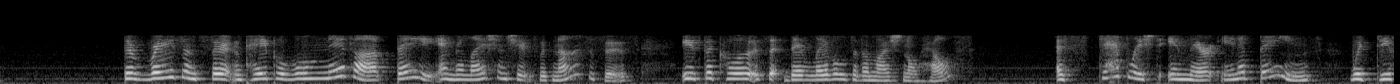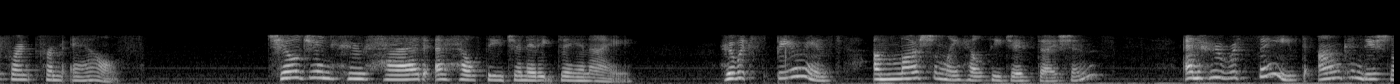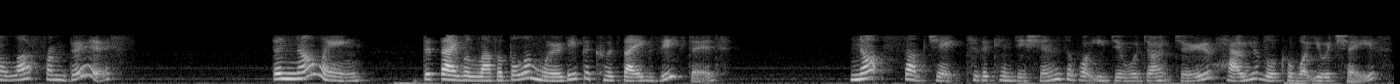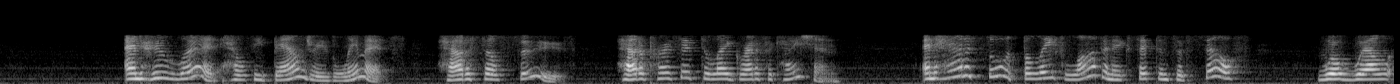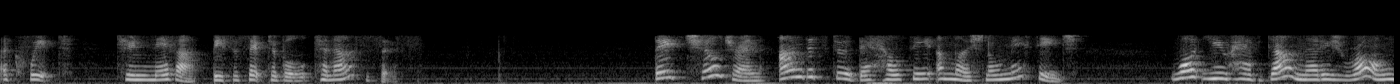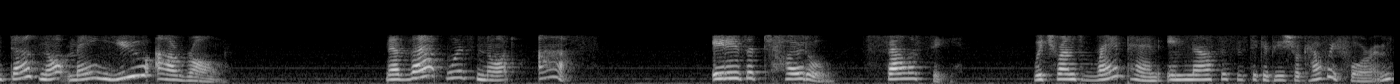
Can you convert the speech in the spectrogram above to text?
The reason certain people will never be in relationships with narcissists is because their levels of emotional health established in their inner beings were different from ours. Children who had a healthy genetic DNA, who experienced emotionally healthy gestations, and who received unconditional love from birth, the knowing that they were lovable and worthy because they existed, not subject to the conditions of what you do or don't do, how you look or what you achieve, and who learnt healthy boundaries, limits, how to self-soothe, how to process delayed gratification, and how to source belief, love and acceptance of self were well equipped to never be susceptible to narcissists. These children understood the healthy emotional message. What you have done that is wrong does not mean you are wrong. Now that was not us. It is a total fallacy which runs rampant in narcissistic abuse recovery forums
